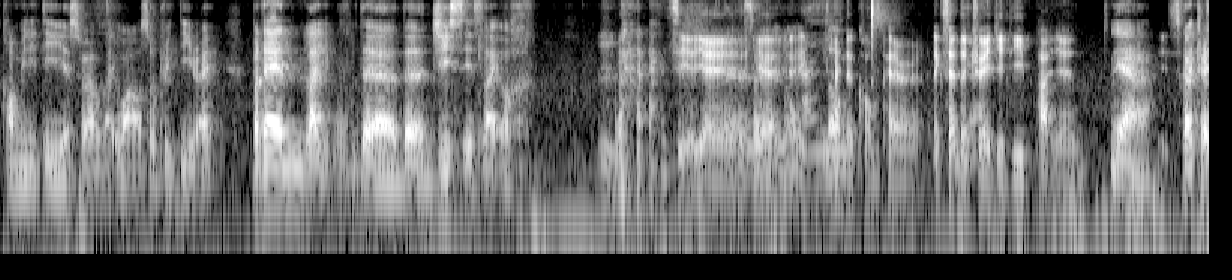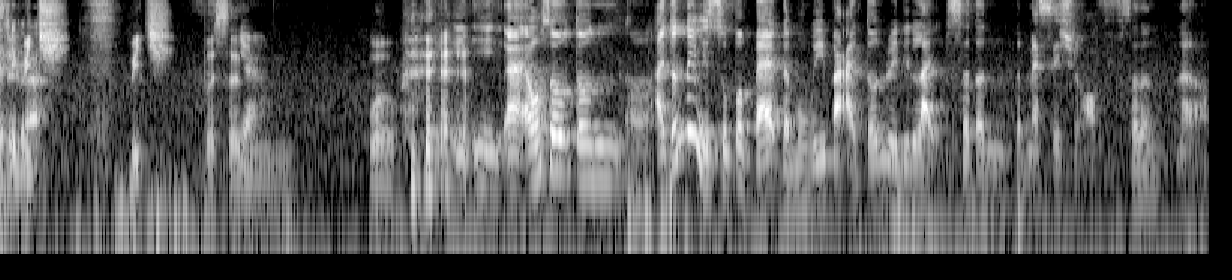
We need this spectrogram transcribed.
community as well. Like wow, so pretty, right? But then like the the gist is like oh. See, yeah, yeah, yeah, It's yeah, like, yeah. no, It no. kind of compare, except the Yeah. tragedy part, and yeah, it's quite it's tragic. a lah. rich, rich uh. person Yeah. World. it, it, I also don't uh, I don't think it's super bad the movie but I don't really like certain the message of certain uh,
